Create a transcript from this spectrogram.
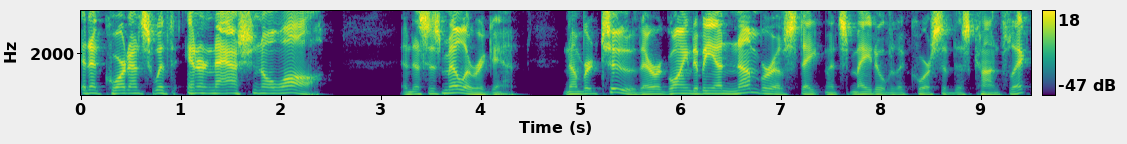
in accordance with international law. And this is Miller again. Number two, there are going to be a number of statements made over the course of this conflict,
